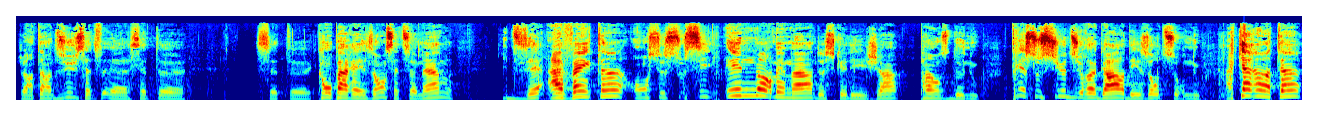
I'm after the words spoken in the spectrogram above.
J'ai entendu cette, euh, euh, cette euh, comparaison cette semaine qui disait, à 20 ans, on se soucie énormément de ce que les gens pensent de nous, très soucieux du regard des autres sur nous. À 40 ans,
